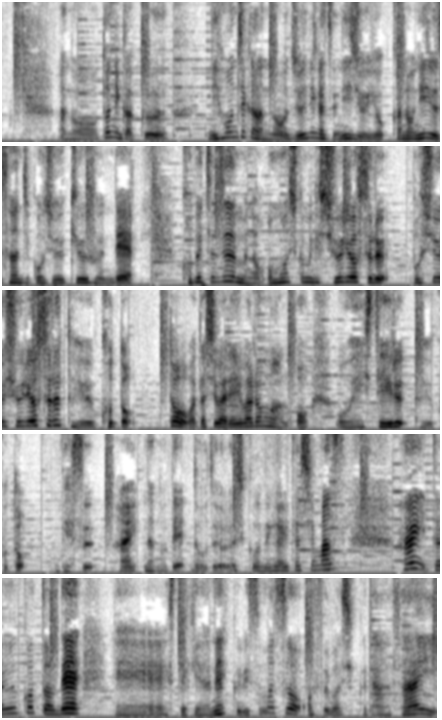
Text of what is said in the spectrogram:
あの、とにかく、日本時間の12月24日の23時59分で、個別ズームのお申し込みが終了する、募集終了するということと、私は令和ロマンを応援しているということです。はい。なので、どうぞよろしくお願いいたします。はい。ということで、えー、素敵なね、クリスマスをお過ごしください。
